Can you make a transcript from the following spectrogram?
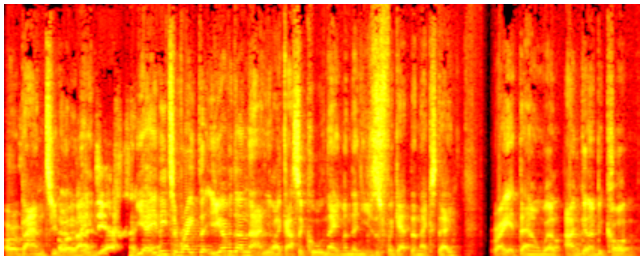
or a band. You know or what I mean? yeah. yeah. yeah. You need to write that. You ever done that? And you're like, that's a cool name, and then you just forget the next day. Write it down. Well, I'm gonna be called.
